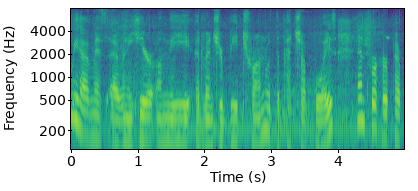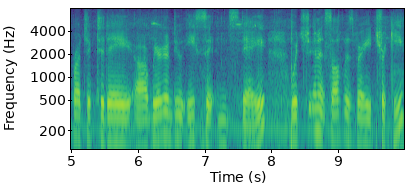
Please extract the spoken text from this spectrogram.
We have Miss Ebony here on the Adventure Beach Run with the Pet Shop Boys. And for her pet project today, uh, we're going to do a sit and stay, which in itself is very tricky.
